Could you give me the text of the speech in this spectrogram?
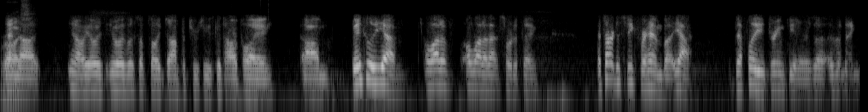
Right. and uh, you know he always he always looks up to like John Petrucci's guitar playing. Um, basically, yeah, a lot of a lot of that sort of thing. It's hard to speak for him, but yeah, definitely Dream Theater is a is a big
